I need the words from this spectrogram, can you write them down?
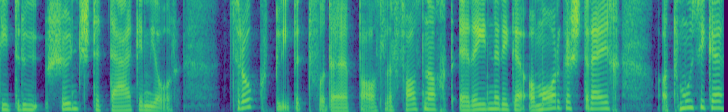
die drei schönsten Tage im Jahr. Zurück bleiben von der Basler Fasnacht Erinnerungen am Morgenstreich, an die Musiken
